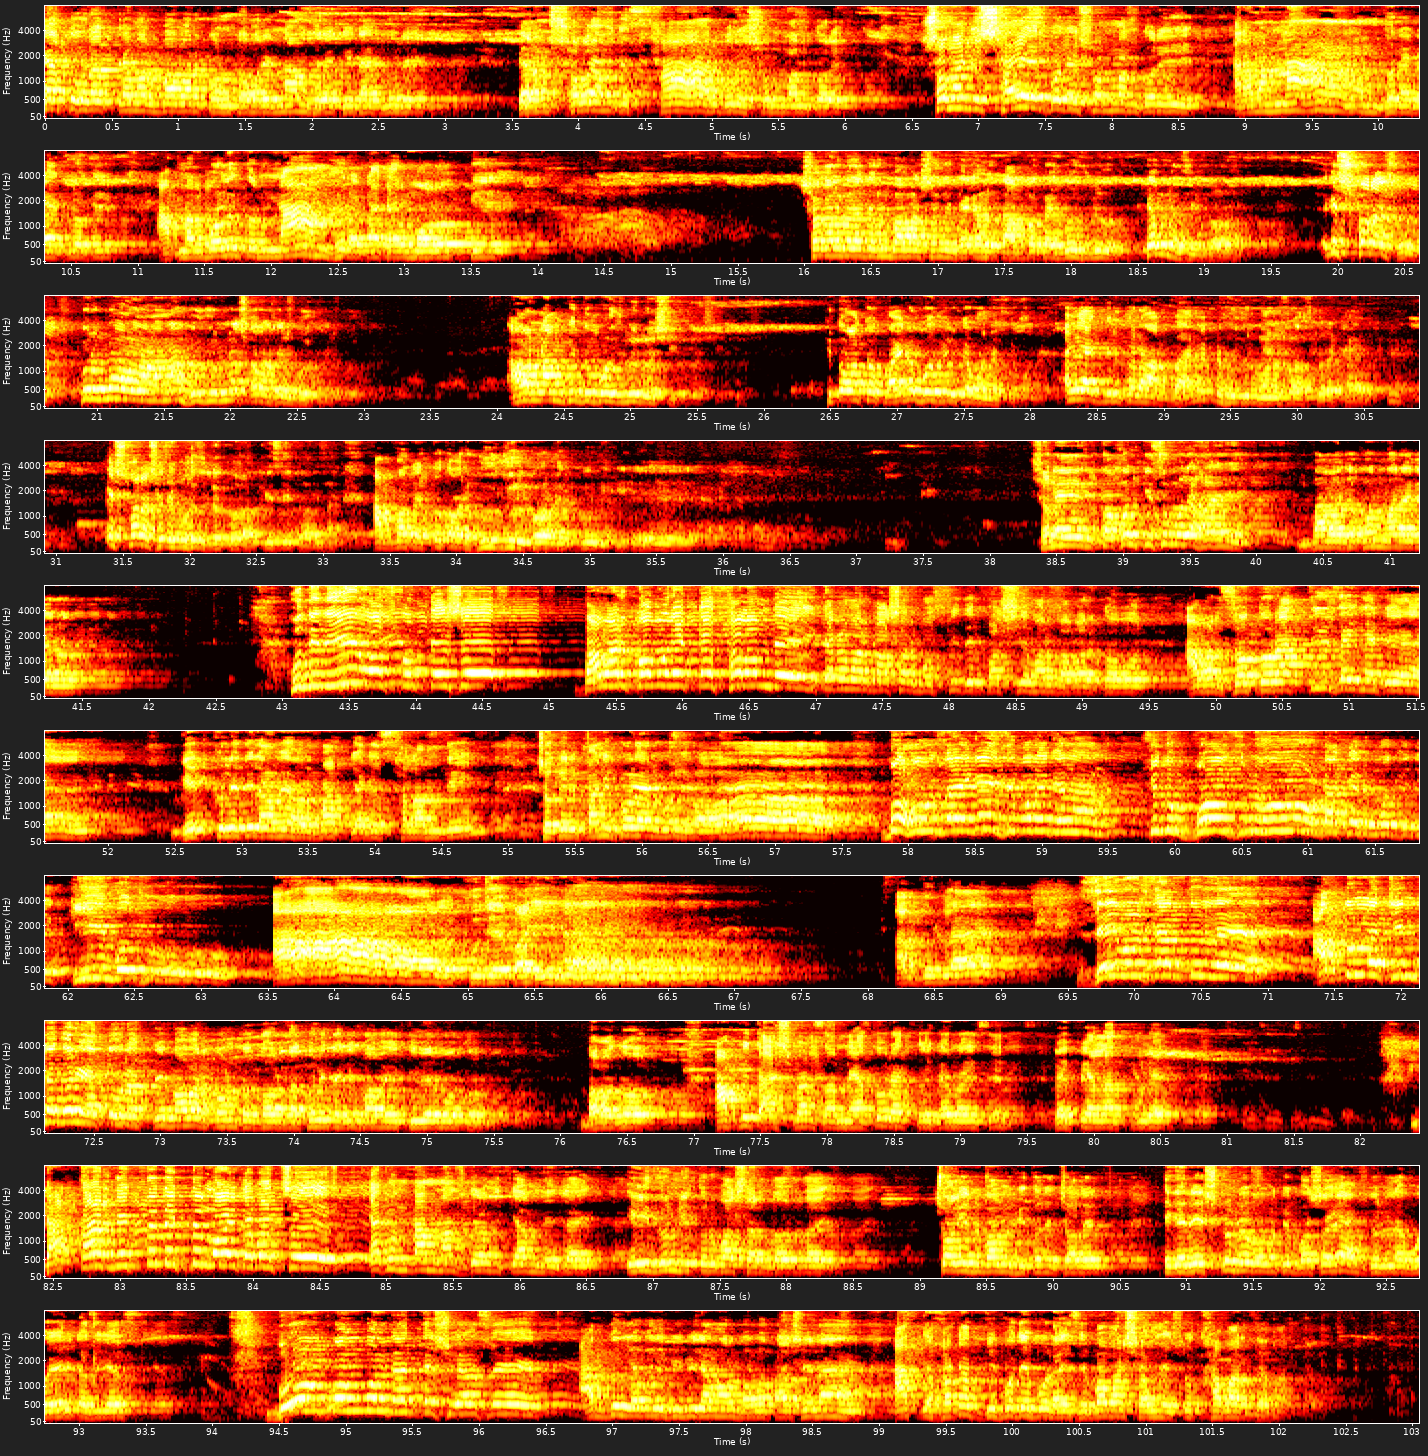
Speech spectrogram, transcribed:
এত রাত্রে আমার বাবার কণ্ঠ আমার নাম ধরে কে ডাকলো কারণ সবাই আমাকে সার বলে সম্মান করে। সবাইকে সাহেব বলে সম্মান করে। আর আমার নাম ধরে ডাকলো কে? আপনার বলেন তো নাম ধরে ডাকার মরককে সকালবেলা যখন বাবার সঙ্গে দেখা হতো আব্বা কয় বদলু কেমন আছিস বাবা? একে সরাসরি, কোন মৌলানা না, হুজুর না, সরাসরি বদলু আমার নাম কিন্তু বজলু রশিদ। কিন্তু অত কয় না বদলু কেমন আছিস আমি একদিন করলাম আব্বা, আমি একটা হুজুর মানুষ ওয়াজ করে খাই। এ সরাসরি বজলু করো কিছুই কর না। আব্বা কয়, তোকে আবার হুজুর করে কি রে? শোনেন, তখন কিছু মনে হয় বাবা যখন মারা গেল, প্রতিদিন ওয়াজ করতে এসে বাবার কবর একটা সালাম দেই কারণ আমার বাসার মসজিদের পাশে আমার বাবার কবর? আবার যত রাত্রি যাই না কেন, গেট খুলে দিলে আমি আমার বাপকে আগে সালাম দিই। চোখের পানি পড়ে আর বলি, বাবা, বহু জায়গায় জীবনে গেলাম, কিন্তু বজলু ডাকের মধ্যে যে কি মধু আর খুঁজে পাই না। আবদুল্লাহ। যেই বলছে আবদুল্লাহ আবদুল্লাহ চিন্তা করে এত রাত্রে বাবার কণ্ঠ দরজা খুলে দেখে বাবা ইতিমের মতো। বাবা গো, আপনি তো আসবার সামনে এত রাত্রে কেন আইছেন? তাই পেলাত পুড়ে। ডাক্তার দেখতে দেখতে নয়টা বাচ্চে এখন দাম নাচ গ্রামে কেমনে যায়? এই জন্যই তোর বাসার দরজায়। চলেন বাবা, ভিতরে চলেন। এখানে রেস্টুরেন্টে বাবাকে বসায়, আবদুল্লাহ বইয়ের কাছে গেছে বউ কম্বল শুয়ে আছে। আবদুল্লাহ বলে, বিবির আমার বাবা পাশে না। আজকে হঠাৎ বিপদে পড়াইছে বাবার সামনে একটু খাবার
